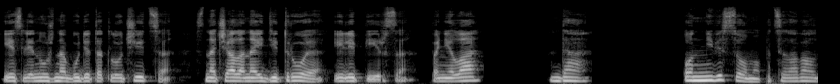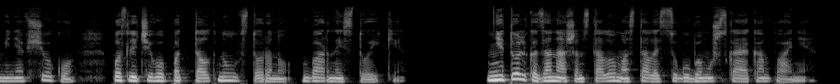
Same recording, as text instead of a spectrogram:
Если нужно будет отлучиться, сначала найди Троя или Пирса. Поняла?» «Да», он невесомо поцеловал меня в щеку, после чего подтолкнул в сторону барной стойки. Не только за нашим столом осталась сугубо мужская компания.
